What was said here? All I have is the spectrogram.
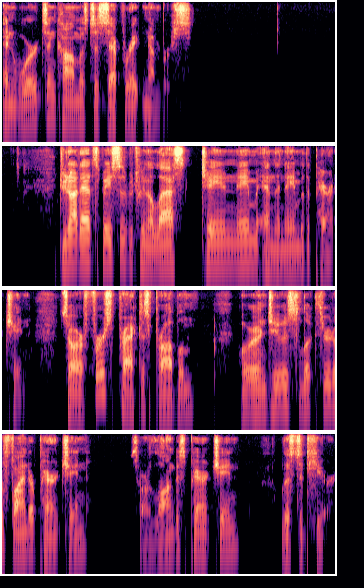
and words and commas to separate numbers. Do not add spaces between the last chain name and the name of the parent chain. So our first practice problem, what we're going to do is look through to find our parent chain. So our longest parent chain listed here.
